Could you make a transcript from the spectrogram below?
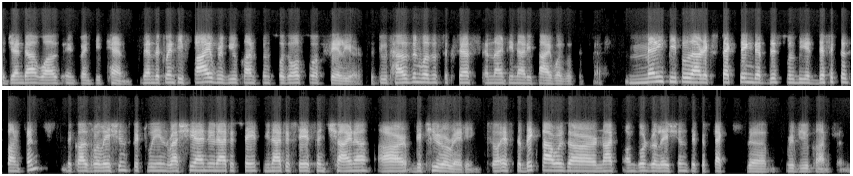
agenda was in 2010. Then the 25 review conference was also a failure. The 2000 was a success and 1995 was a success. Many people are expecting that this will be a difficult conference because relations between Russia and the United States, United States and China are deteriorating. So if the big powers are not on good relations, it affects the review conference.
